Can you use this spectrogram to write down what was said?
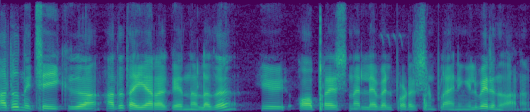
അത് നിശ്ചയിക്കുക അത് തയ്യാറാക്കുക എന്നുള്ളത് ഈ ഓപ്പറേഷണൽ ലെവൽ പ്രൊഡക്ഷൻ പ്ലാനിങ്ങിൽ വരുന്നതാണ്.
